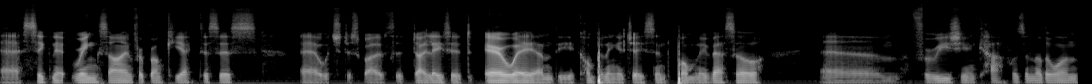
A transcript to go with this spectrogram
Uh, signet ring sign for bronchiectasis, uh, which describes the dilated airway and the accompanying adjacent pulmonary vessel. Um, Phrygian cap was another one.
